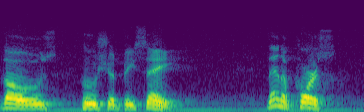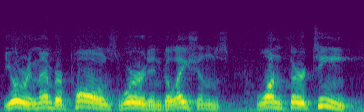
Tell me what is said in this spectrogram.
those who should be saved. Then, of course, you'll remember Paul's word in Galatians 1:13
